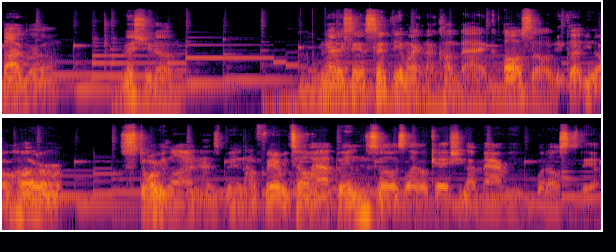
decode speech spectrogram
bye, girl. Miss you though. Now saying Cynthia might not come back also because you know her storyline has been her fairy tale happened, so it's like okay, she got married. What else is there?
